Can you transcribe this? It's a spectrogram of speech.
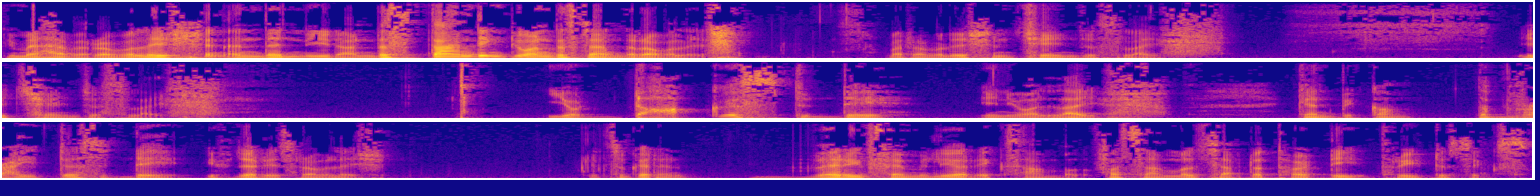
You may have a revelation and then need understanding to understand the revelation. But revelation changes life it changes life. Your darkest day in your life can become the brightest day if there is revelation. Let's look at a very familiar example. First Samuel chapter 30, 3 to 6.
